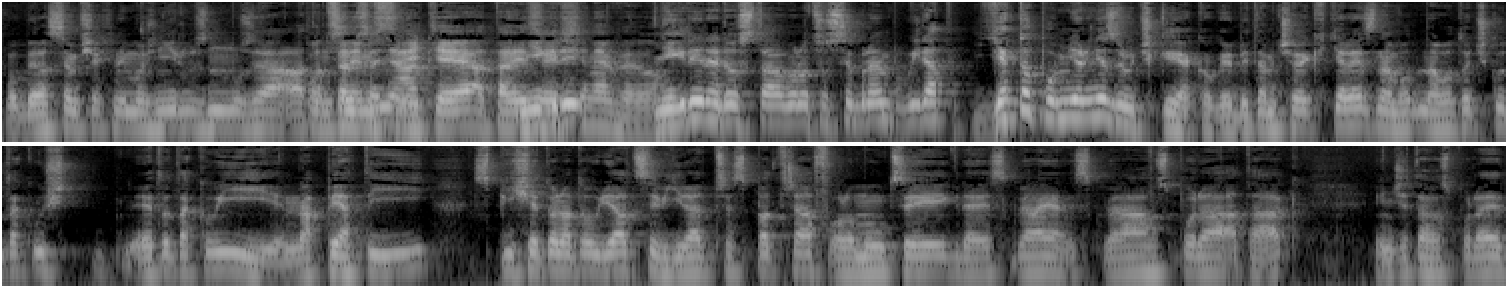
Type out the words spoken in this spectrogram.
Objel jsem všechny možný různý muzea, ale po tam jsem se nějak světě a tady nikdy, ještě nebyl. nikdy nedostal. Ono, co si budeme povídat, je to poměrně z ručky, jako kdyby tam člověk chtěl jít na, na otočku, tak už je to takový napjatý. Spíše to na to udělat si výlet, přespat třeba v Olomouci, kde je skvělá, skvělá hospoda a tak. Jenže ta hospoda je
